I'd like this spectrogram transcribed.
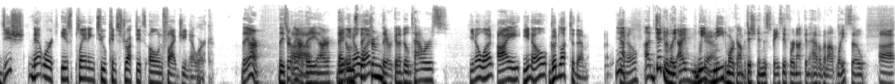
Dish Network is planning to construct its own 5G network. They are. They certainly are. They are. They Uh, and you own know what? Spectrum. They're going to build towers. You know what? I, you know, good luck to them. Yeah. You know? uh, genuinely, I we Yeah. need more competition in this space if we're not going to have a monopoly. So Uh,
